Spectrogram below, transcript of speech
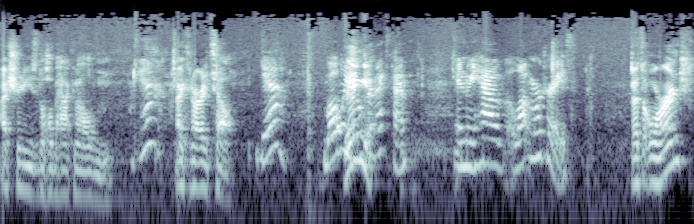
I should use the whole pack of all of them. Yeah, I can already tell. yeah. Well, we Dang know it. for next time. And we have a lot more trays. That's orange.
